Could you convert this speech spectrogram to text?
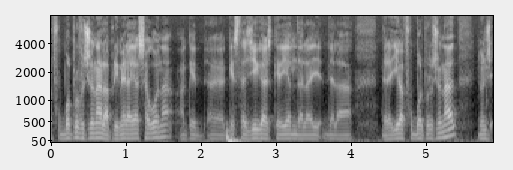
al futbol professional, a primera i a segona, aquest, aquestes lligues que diem de la, de, la, de la Lliga de Futbol Professional, doncs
